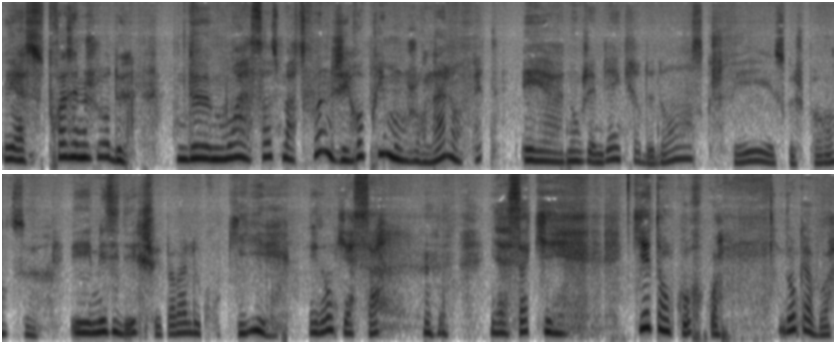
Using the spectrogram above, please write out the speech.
et à ce troisième jour de, de mois sans smartphone, j'ai repris mon journal en fait. Et euh, donc j'aime bien écrire dedans ce que je fais, ce que je pense et mes idées. Je fais pas mal de croquis et, donc il y a ça. Il y a ça qui, qui est en cours quoi. Donc à voir.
